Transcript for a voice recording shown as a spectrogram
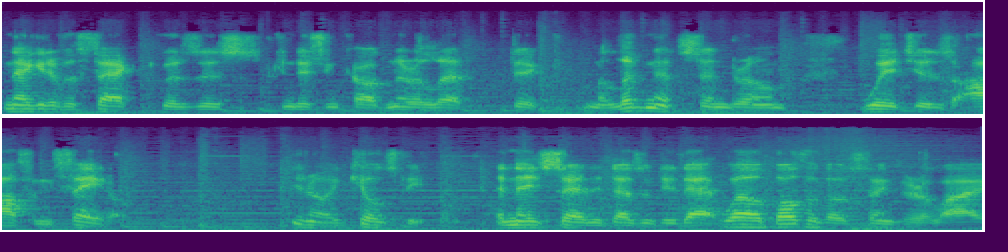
negative effect was this condition called neuroleptic malignant syndrome, which is often fatal you know, it kills people. And they said it doesn't do that. Well, both of those things are a lie.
